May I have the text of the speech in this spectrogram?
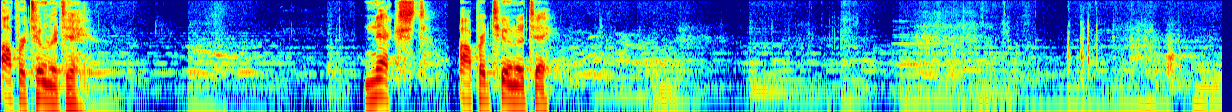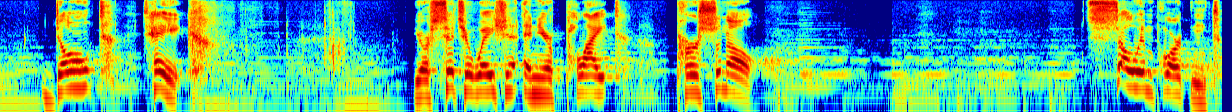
opportunity. Next opportunity. Don't take your situation and your plight personal. So important.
